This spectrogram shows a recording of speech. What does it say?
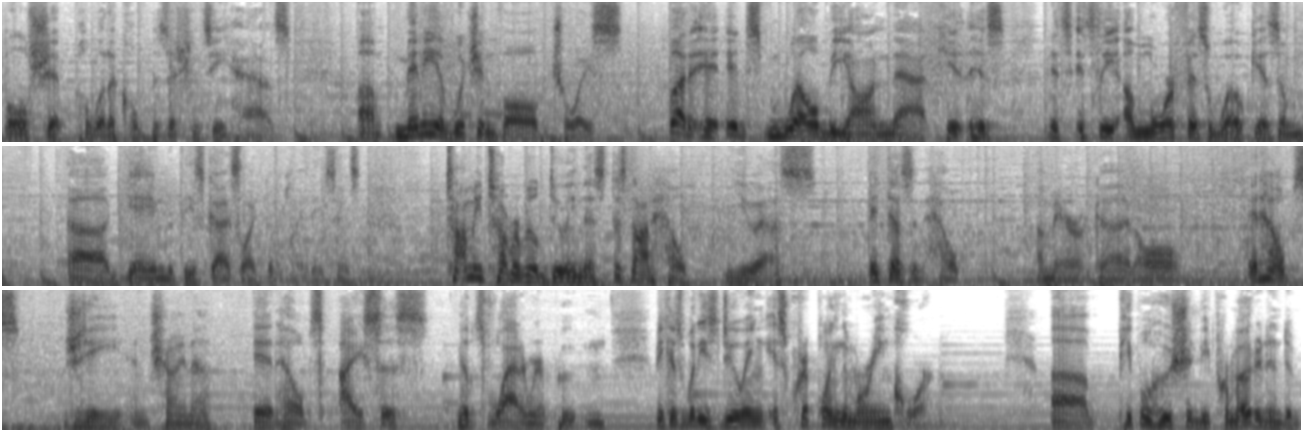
bullshit political positions he has, um, many of which involve choice. But it, it's well beyond that. His, his, it's it's the amorphous wokeism uh, game that these guys like to play these days. Tommy Tuberville doing this does not help the U.S. It doesn't help America at all. It helps Xi and China it helps ISIS, it helps Vladimir Putin, because what he's doing is crippling the Marine Corps. Uh, people who should be promoted into,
